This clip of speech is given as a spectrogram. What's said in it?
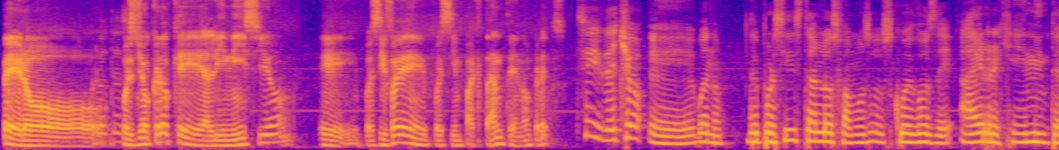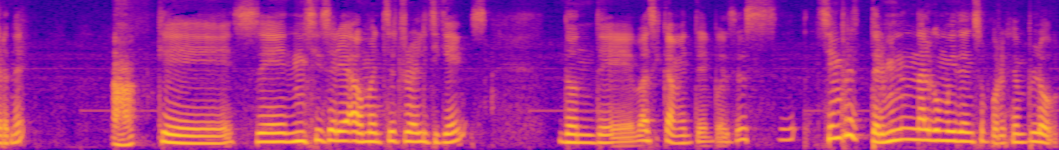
Pero, pues yo creo que al inicio, eh, pues sí fue pues impactante, ¿no crees? Sí, de hecho, eh, bueno, de por sí están los famosos juegos de ARG en internet. Ajá. Que se, sí sería Augmented Reality Games. Donde básicamente, pues es. Siempre terminan algo muy denso. Por ejemplo,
